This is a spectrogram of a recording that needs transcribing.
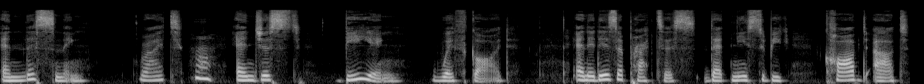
and listening, right? And just being with God. And it is a practice that needs to be carved out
